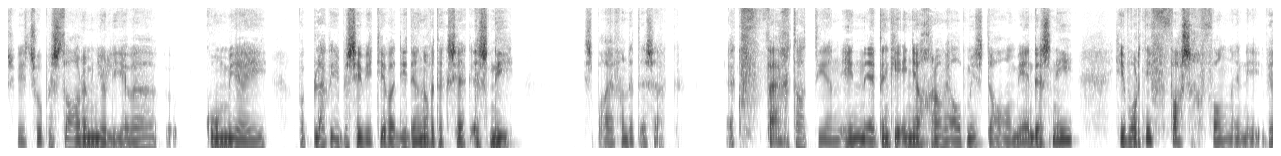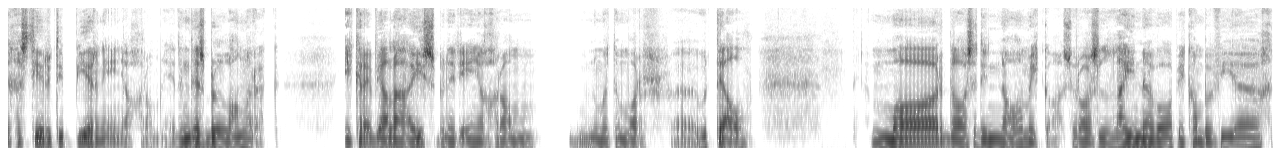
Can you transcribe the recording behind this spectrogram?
Jy weet so op 'n stadium in jou lewe kom jy op 'n plek waar jy besef weet jy wat die dinge wat ek sê ek is nie. Dis baie van dit is ek. Ek veg daarteen en ek dink die enneagram help mens daarmee en dis nie jy word nie vasgevang in die gestereotipeer in die enneagram nie. Ek dink dis belangrik. Jy kry wel 'n huis binne die enneagram noem dit nou maar uh, hotel maar daar's 'n dinamika. So daar's lyne waarop jy kan beweeg.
